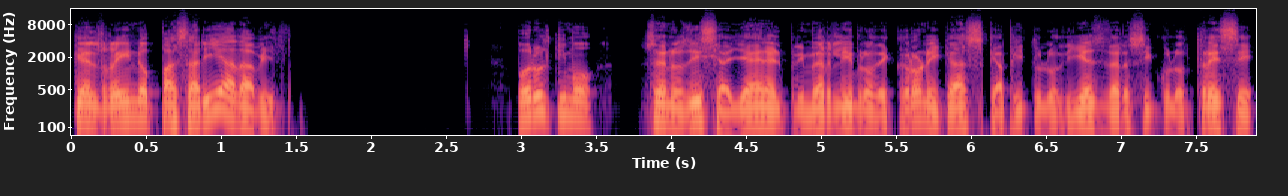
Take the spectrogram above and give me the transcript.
que el reino pasaría a David. Por último, se nos dice allá en el primer libro de Crónicas, capítulo 10, versículo 13,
